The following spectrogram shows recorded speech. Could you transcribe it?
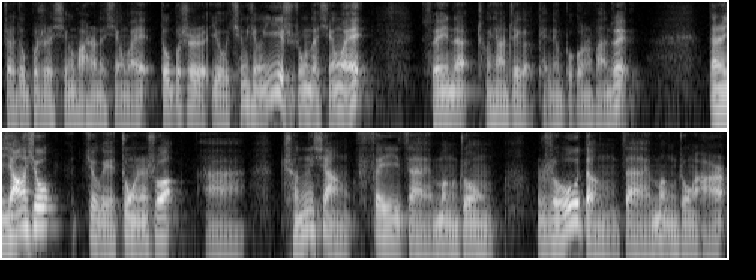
这都不是刑法上的行为，都不是有清醒意识中的行为。所以呢，丞相这个肯定不构成犯罪，但是杨修就给众人说啊，丞相非在梦中，汝等在梦中耳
